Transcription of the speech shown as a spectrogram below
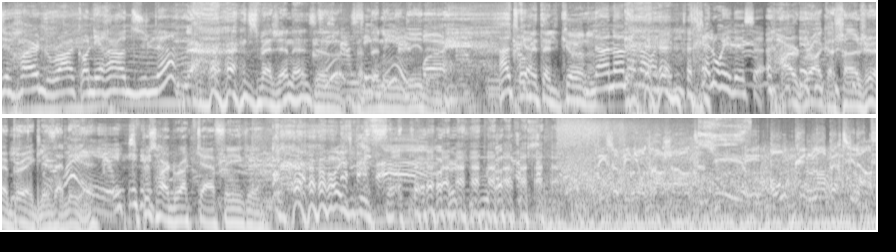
du hard rock. On est rendu là. T'imagines, hein? C'est ça. Ça te c'est donne une weird. idée. de- En tout Pas cas. Metallica, là. Non, non, non, non, on est très loin de ça. Hard rock a changé un peu avec les années. hein. Ouais. C'est plus Hard Rock Café que. Oui, c'est plus ça. Des opinions tranchantes et aucunement pertinentes.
